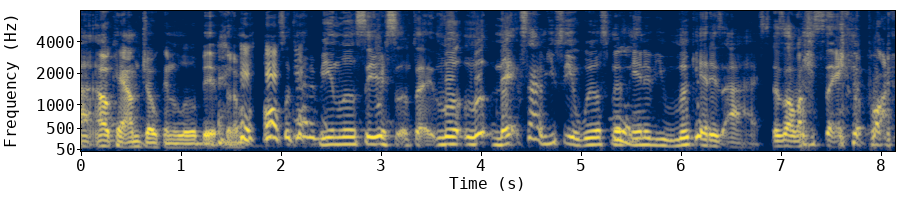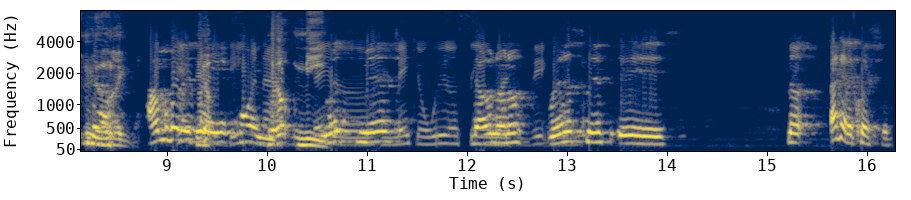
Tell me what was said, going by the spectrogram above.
I, okay, I'm joking a little bit, but I'm also kind of being a little serious. Sometimes. Look, look. Next time you see a Will Smith Hmm. interview, look at his eyes. That's all I'm saying. A part of me No. like, I'm gonna They say like it for you. Help me. demonizing Will Smith- making Will seem No, no, like no. a. Will Smith is no. I got a question.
